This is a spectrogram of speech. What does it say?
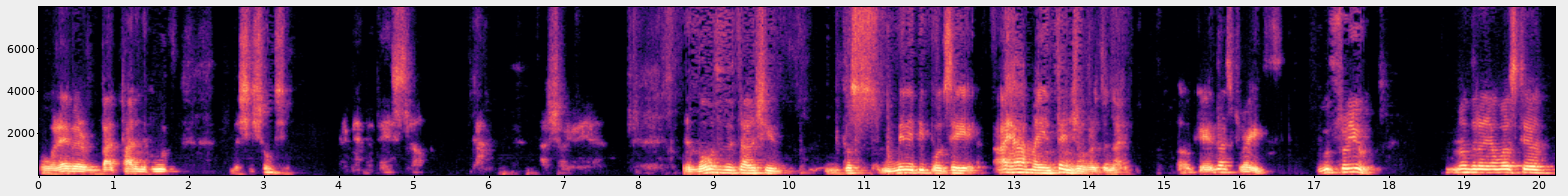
or whatever, bad parenthood. But she shows you. Remember this, look. Come, I'll show you here. And most of the time she, because many people say, I have my intention for tonight. Okay, that's great. Good for you. Mother ayahuasca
